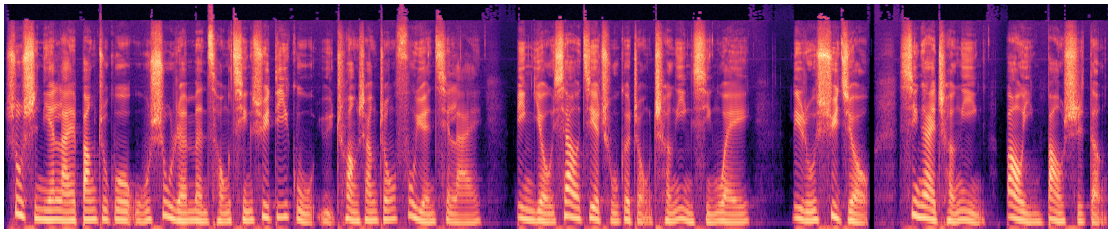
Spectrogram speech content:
数十年来帮助过无数人们从情绪低谷与创伤中复原起来，并有效戒除各种成瘾行为，例如酗酒、性爱成瘾、暴饮暴食等。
